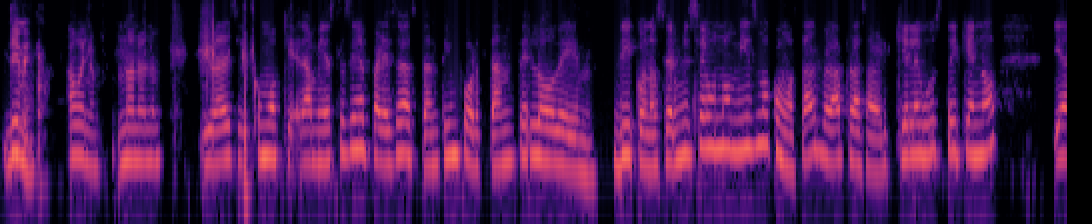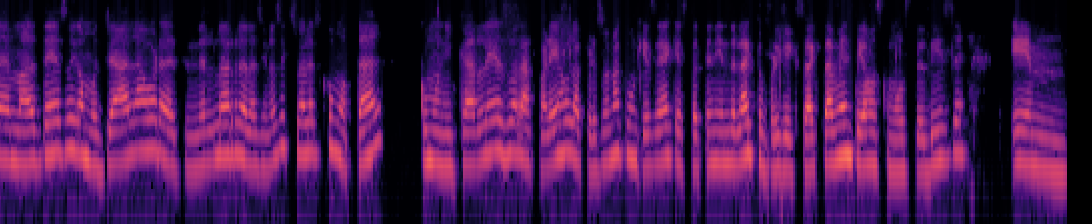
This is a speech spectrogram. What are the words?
dime. Ah, bueno, no, no, no. Iba a decir como que a mí esto sí me parece bastante importante lo de, de conocerme uno mismo como tal, ¿verdad? Para saber qué le gusta y qué no. Y además de eso, digamos, ya a la hora de tener las relaciones sexuales como tal, comunicarle eso a la pareja o la persona con que sea que está teniendo el acto, porque exactamente, digamos, como usted dice, eh,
